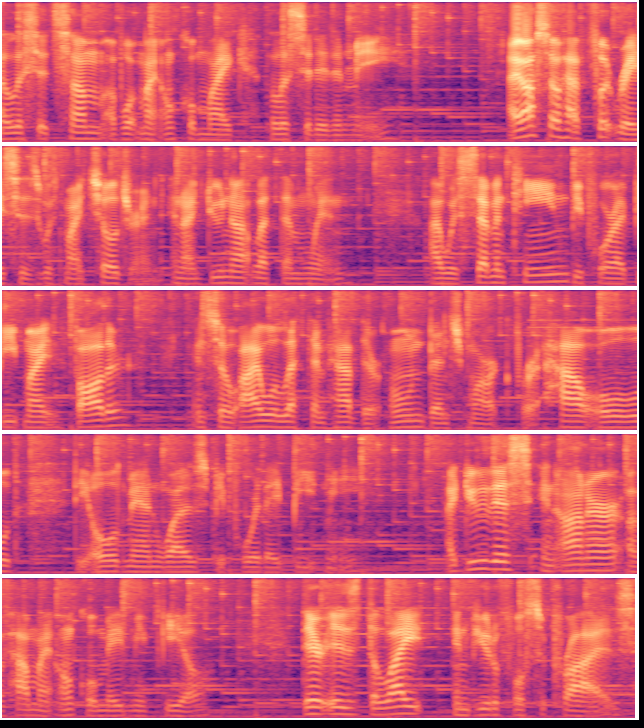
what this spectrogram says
elicits some of what my Uncle Mike elicited in me. I also have foot races with my children, and I do not let them win. I was 17 before I beat my father, and so I will let them have their own benchmark for how old the old man was before they beat me. I do this in honor of how my uncle made me feel. There is delight in beautiful surprise.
